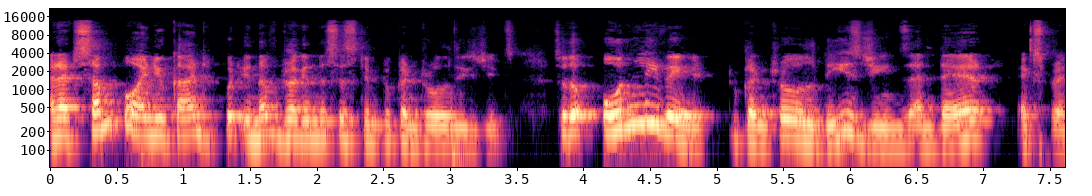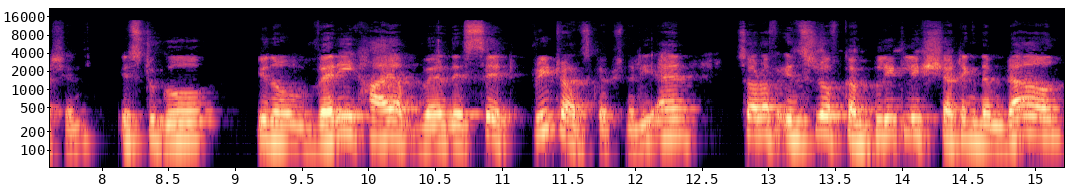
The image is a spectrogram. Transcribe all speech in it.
And at some point, you can't put enough drug in the system to control these genes. So the only way to control these genes and their expression is to go, you know, very high up where they sit pre-transcriptionally and sort of instead of completely shutting them down,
